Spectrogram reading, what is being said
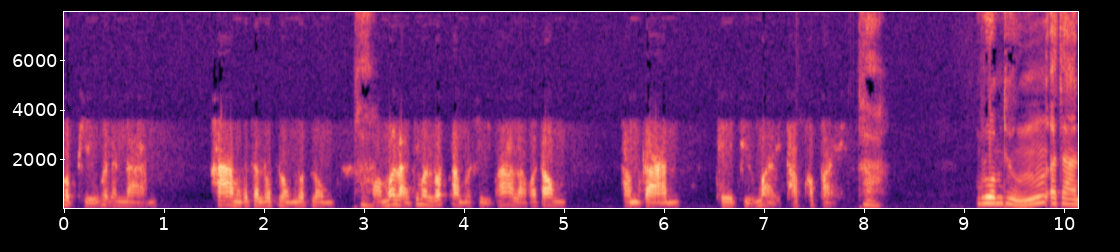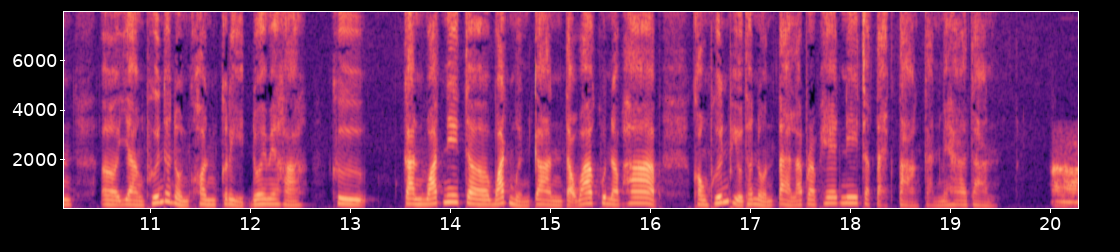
กับผิวไปนานๆ ค่ามันก็จะลดลงลดลงค่ะพอเมื่อไหร่ที่มันลดต่ำกว่าสี่ห้าเราก็ต้องทำการเทผิวใหม่ทับเข้าไป ค่ะ รวมถึงอาจารย์เอ่ออย่างพื้นถนนคอนกรีตด้วยไหมคะ คือการวัดนี่จะวัดเหมือนกัน แต่ว่าคุณภาพของพื้นผิวถนนแต่ละประเภทนี่จะแตกต่างกันไหมคะอาจารย์อ่า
